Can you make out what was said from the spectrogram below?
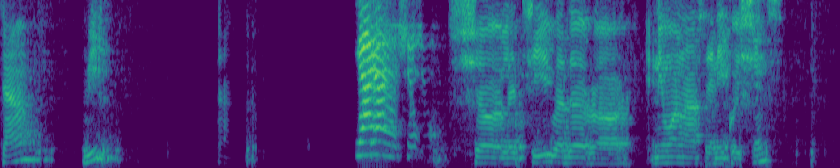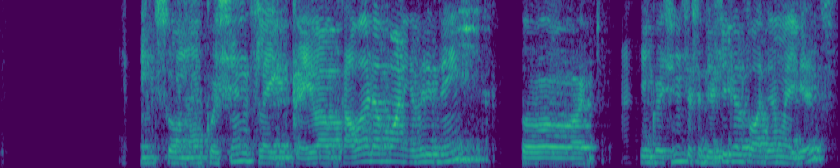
Can we? Yeah, yeah, sure. Sure. Let's see whether uh, anyone has any questions. I think so. No questions. Like you have covered up on everything. So asking questions is difficult for them, I guess.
